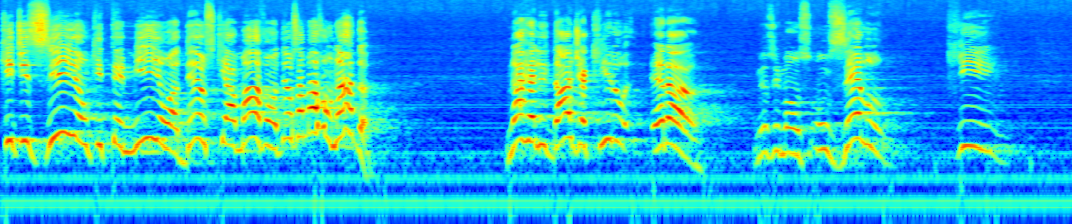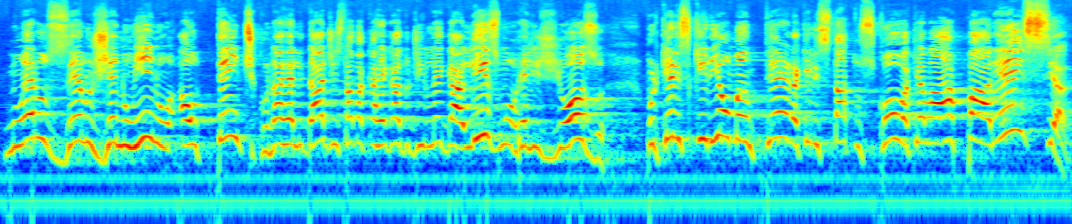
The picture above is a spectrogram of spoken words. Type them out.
que diziam que temiam a Deus, que amavam a Deus, amavam nada. Na realidade, aquilo era, meus irmãos, um zelo que não era o zelo genuíno, autêntico, na realidade estava carregado de legalismo religioso, porque eles queriam manter aquele status quo, aquela aparência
